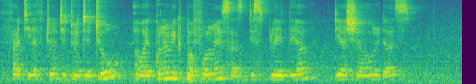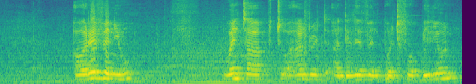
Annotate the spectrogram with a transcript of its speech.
30th, 2022, our economic performance has displayed there, dear shareholders. Our revenue went up to 111.4 billion,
